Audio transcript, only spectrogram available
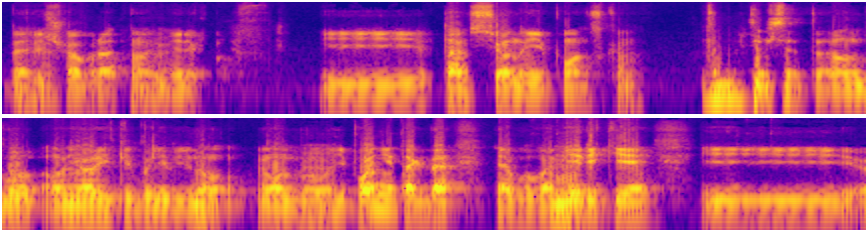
да, лечу обратно в. Америку, и там все на японском. Он был, у него родители были, ну, он был в Японии тогда, я был в Америке, и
